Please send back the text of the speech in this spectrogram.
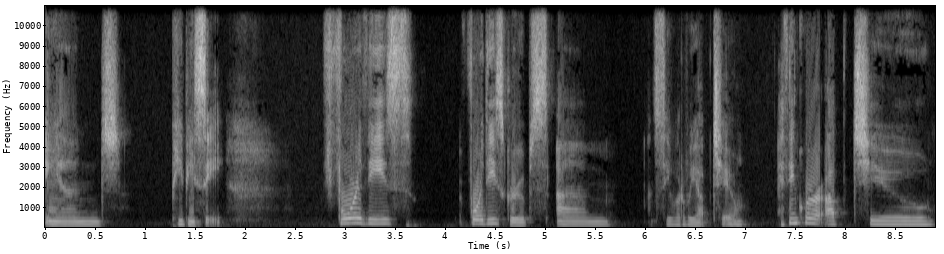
and PPC. For these for these groups, um, let's see, what are we up to? I think we're up to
